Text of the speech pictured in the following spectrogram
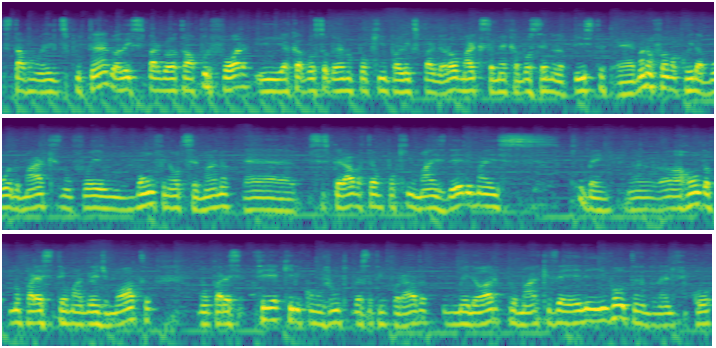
estavam ali disputando, o Alex Spargaró estava por fora e acabou sobrando um pouquinho para o Alex Spargaró. O Marques também acabou saindo da pista, é, mas não foi uma corrida boa do Marques, não foi um bom final de semana. É, se esperava até um pouquinho mais dele, mas tudo bem. Né? A Honda não parece ter uma grande moto, não parece ter aquele conjunto para essa temporada. O melhor para o Marques é ele ir voltando, né? Ele ficou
